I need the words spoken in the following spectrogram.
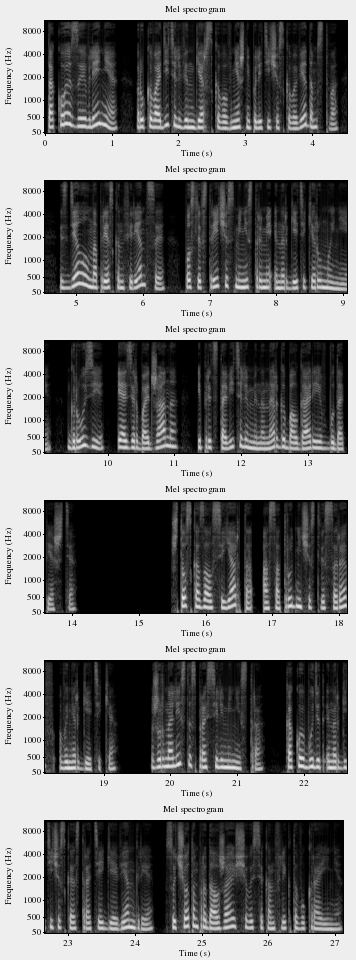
Такое заявление руководитель венгерского внешнеполитического ведомства сделал на пресс-конференции после встречи с министрами энергетики Румынии, Грузии и Азербайджана и представителем Минэнерго Болгарии в Будапеште. Что сказал Сиярта о сотрудничестве с РФ в энергетике? Журналисты спросили министра, какой будет энергетическая стратегия Венгрии с учетом продолжающегося конфликта в Украине.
